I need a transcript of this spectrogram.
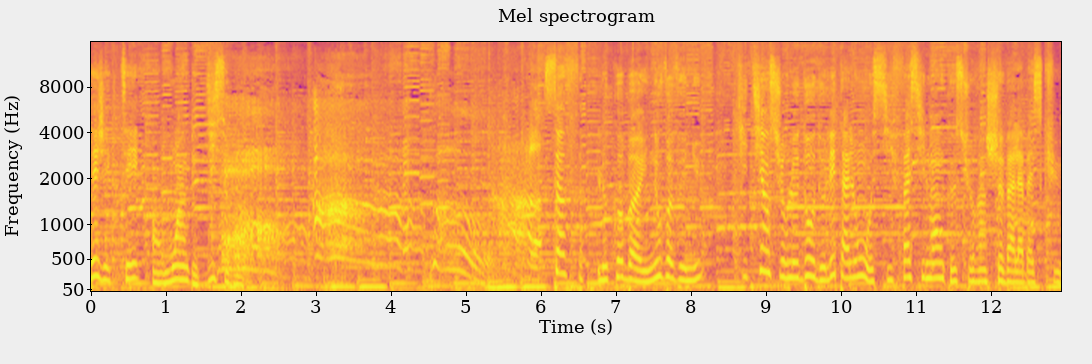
éjectés en moins de 10 secondes. Sauf le cow-boy nouveau venu qui tient sur le dos de l'étalon aussi facilement que sur un cheval à bascule.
